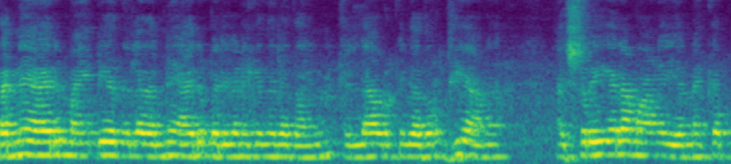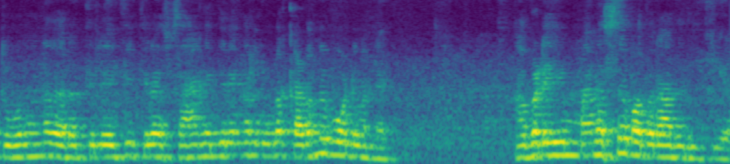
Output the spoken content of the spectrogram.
തന്നെ ആരും മൈൻഡ് ചെയ്യുന്നില്ല തന്നെ ആരും പരിഗണിക്കുന്നില്ല തൻ എല്ലാവർക്കും ചതുർത്ഥിയാണ് അശ്രീകരമാണ് എന്നൊക്കെ തോന്നുന്ന തരത്തിലേക്ക് ചില സാഹചര്യങ്ങളിലൂടെ കടന്നു പോകേണ്ടി വന്നേക്കും. അവിടെയും മനസ്സ് പതറാതിരിക്കുക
